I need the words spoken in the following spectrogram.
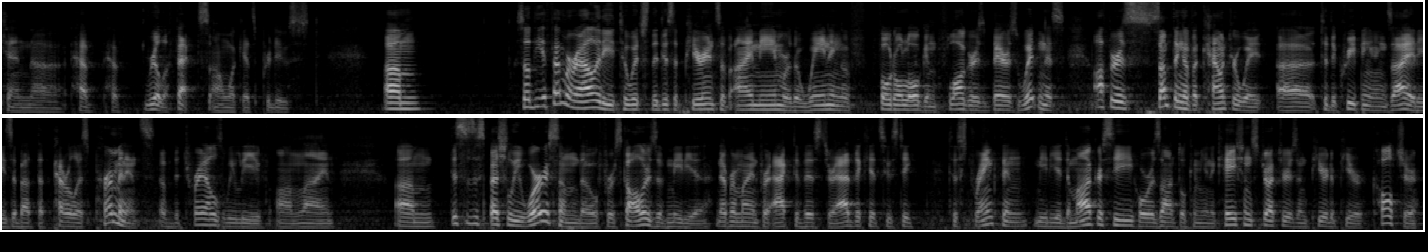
can uh, have, have real effects on what gets produced. Um, so the ephemerality to which the disappearance of imeem or the waning of Fotolog and floggers bears witness offers something of a counterweight uh, to the creeping anxieties about the perilous permanence of the trails we leave online. Um, this is especially worrisome, though, for scholars of media, never mind for activists or advocates who seek to strengthen media democracy, horizontal communication structures, and peer to peer culture.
